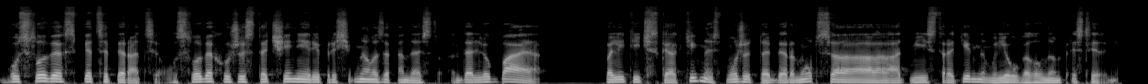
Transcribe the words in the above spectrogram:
В условиях спецоперации, в условиях ужесточения репрессивного законодательства, когда любая политическая активность может обернуться административным или уголовным преследованием.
